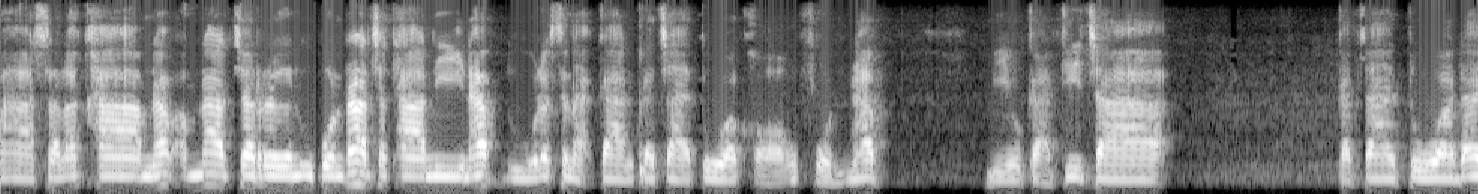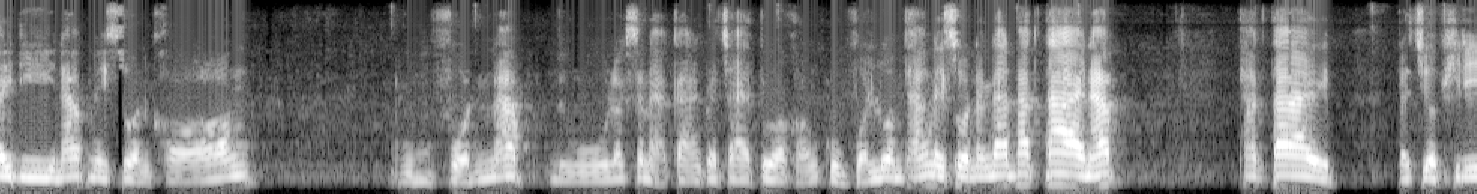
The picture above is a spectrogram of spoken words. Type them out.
มหาสารคามนะครับอำนาจเจริญอุบลราชธานีนะครับ ดูลักษณะการกระจายตัวของฝนนะครับ มีโอกาสที่จะกระจายตัวได้ดีนะครับ ในส่วนของกลุ่มฝนนะครับ ดูลักษณะการกระจายตัวของกลุ่มฝนรวมทั้งในโซนทางด้านภาคใต้นะครับภาคใต้ประจวบคีรี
